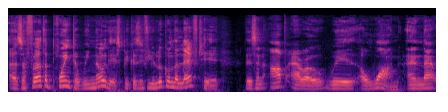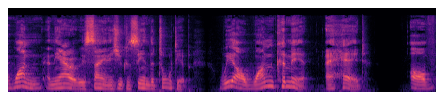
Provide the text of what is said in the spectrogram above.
as a further pointer, we know this because if you look on the left here, there's an up arrow with a 1. And that 1 and the arrow is saying, as you can see in the tooltip, we are one commit ahead of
